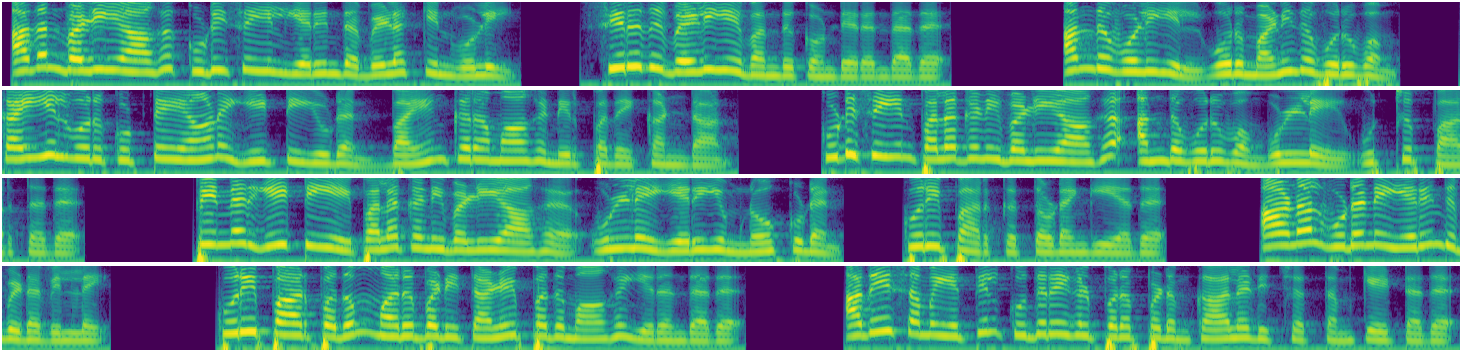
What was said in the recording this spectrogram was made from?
அதன் வழியாக குடிசையில் எரிந்த விளக்கின் ஒளி சிறிது வெளியே வந்து கொண்டிருந்தது. அந்த ஒளியில் ஒரு மனித உருவம் கையில் ஒரு குட்டையான ஈட்டியுடன் பயங்கரமாக நிற்பதைக் கண்டான். குடிசையின் பலகணி வழியாக அந்த உருவம் உள்ளே உற்றுப் பார்த்தது. பின்னர் ஈட்டியை பலகணி வழியாக உள்ளே எரியும் நோக்குடன் குறிபார்க்கத் தொடங்கியது. ஆனால் உடனே எரிந்துவிடவில்லை குறிப்பார்ப்பதும் மறுபடி தழைப்பதுமாக இருந்தது. அதே சமயத்தில் குதிரைகள் புறப்படும் காலடிச் சத்தம் கேட்டது.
